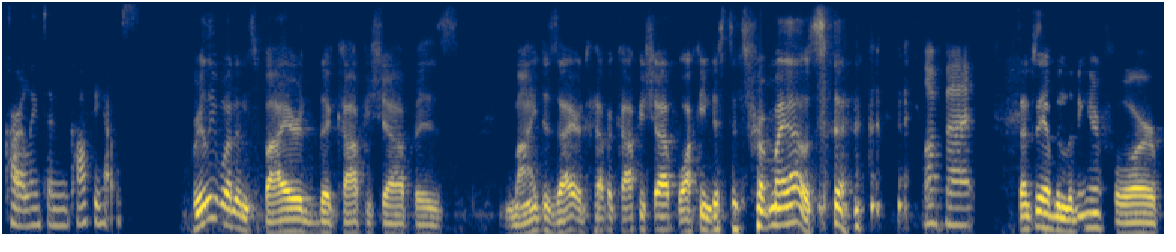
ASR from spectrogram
Carlington Coffee House? Really, what inspired the coffee shop is my desire to have a coffee shop walking distance from my house. Love that. Essentially, I've been living here for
